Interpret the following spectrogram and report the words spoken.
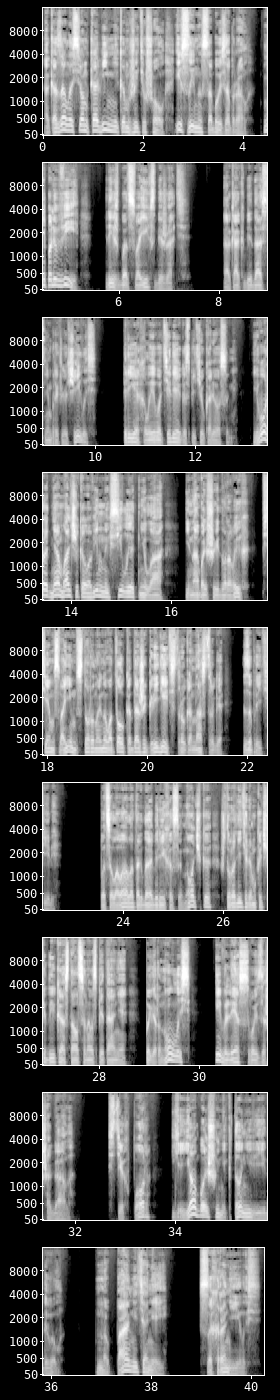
Оказалось, он ковинником жить ушел и сына с собой забрал. Не по любви, лишь бы от своих сбежать. А как беда с ним приключилась, переехала его телега с пятью колесами. Его родня мальчика овинных сил и отняла, и на большие дворовых всем своим в сторону иного толка даже глядеть строго-настрого запретили. Поцеловала тогда Бериха сыночка, что родителям Кочедыка остался на воспитание, повернулась и в лес свой зашагала. С тех пор ее больше никто не видывал, но память о ней сохранилась.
